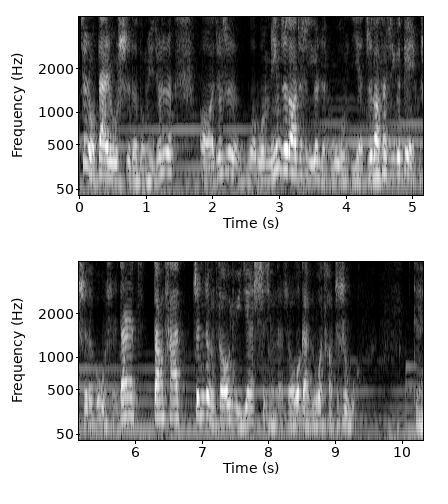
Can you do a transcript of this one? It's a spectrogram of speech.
这种代入式的东西，就是，哦，就是我我明知道这是一个人物，也知道它是一个电影式的故事，但是当他真正遭遇一件事情的时候，我感觉我操，这是我。对，《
